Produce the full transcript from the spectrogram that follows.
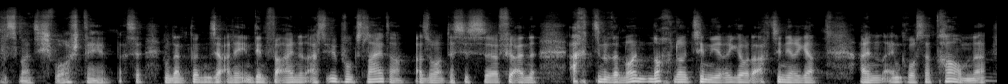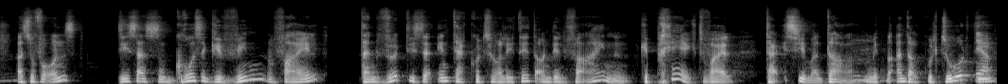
muss man sich vorstellen. Also, und dann könnten sie alle in den Vereinen als Übungsleiter. Also das ist äh, für eine 18 oder 9, noch 19-Jähriger oder 18-Jähriger ein, ein großer Traum. Ne? Also für uns, ist das ein großer Gewinn, weil dann wird diese Interkulturalität auch in den Vereinen geprägt, weil da ist jemand da mhm. mit einer anderen Kultur, die, ja.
